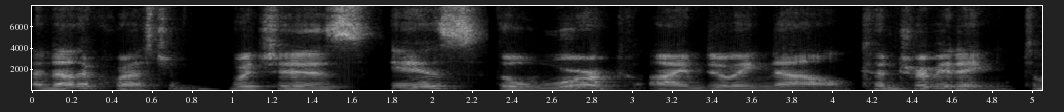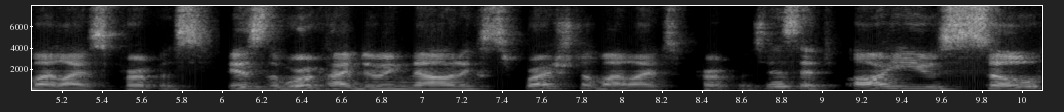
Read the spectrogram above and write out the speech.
another question, which is Is the work I'm doing now contributing to my life's purpose? Is the work I'm doing now an expression of my life's purpose? Is it? Are you so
